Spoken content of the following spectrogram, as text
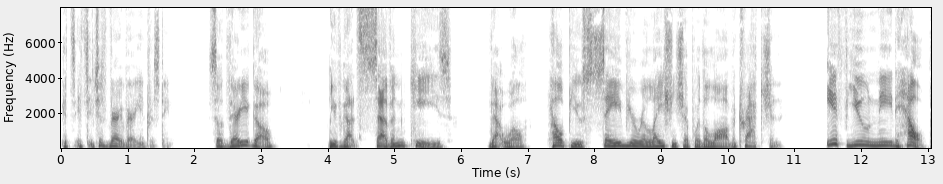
It's, it's, it's just very, very interesting. So there you go. You've got seven keys that will help you save your relationship with the law of attraction. If you need help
